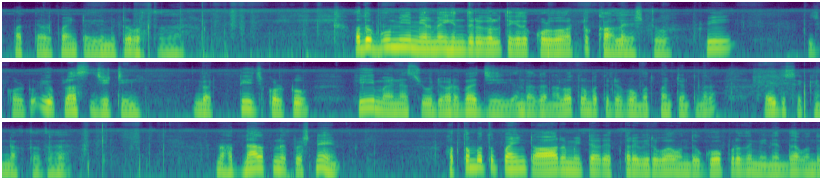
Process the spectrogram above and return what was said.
ಇಪ್ಪತ್ತೆರಡು ಪಾಯಿಂಟ್ ಐದು ಮೀಟ್ರ್ ಬರ್ತದೆ. ಅದು ಭೂಮಿಯ ಮೇಲ್ಮೈ ಹಿಂದಿರುಗಲು ತೆಗೆದುಕೊಳ್ಳುವ ಒಟ್ಟು ಕಾಲ ಎಷ್ಟು? V is to U plus G T ಈಗ T is to V minus U divide by G ಅಂದಾಗ ನಲವತ್ತೊಂಬತ್ತು ಡಿವೈಡ್ ಬೈ ಒಂಬತ್ತು ಪಾಯಿಂಟ್ ಎಂಟು ಅಂದರೆ ಐದು ಸೆಕೆಂಡ್ ಆಗ್ತದೆ. ಇನ್ನು ಹದಿನಾಲ್ಕನೇ ಪ್ರಶ್ನೆ, ಹತ್ತೊಂಬತ್ತು ಪಾಯಿಂಟ್ ಆರು ಮೀಟರ್ ಎತ್ತರವಿರುವ ಒಂದು ಗೋಪುರದ ಮೇಲಿಂದ ಒಂದು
